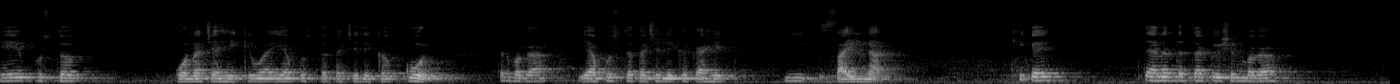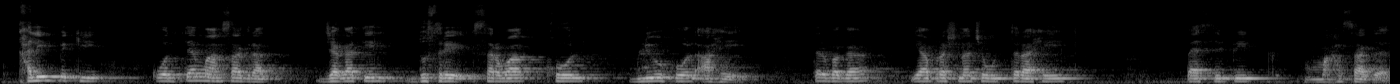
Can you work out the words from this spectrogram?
हे पुस्तक कोणाचे आहे किंवा या पुस्तकाचे लेखक कोण? तर बघा या पुस्तकाचे लेखक आहेत पी. साईनाथ. ठीक आहे? त्यानंतरचा क्वेश्चन बघा. खालीलपैकी कोणत्या महासागरात जगातील दुसरे सर्वात खोल ब्ल्यू होल आहे? तर बघा या प्रश्नाचे उत्तर आहे पॅसिफिक महासागर.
